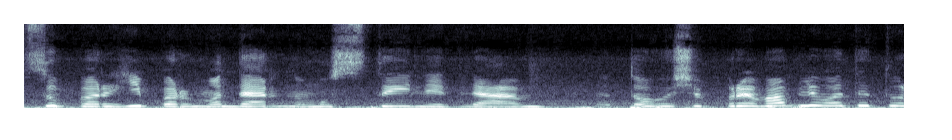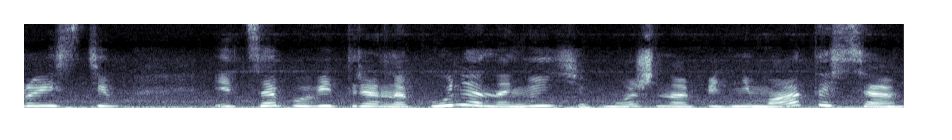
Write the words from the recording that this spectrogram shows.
супер-гіпермодерному стилі для того, щоб приваблювати туристів. І це повітряна куля, на ній можна підніматися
